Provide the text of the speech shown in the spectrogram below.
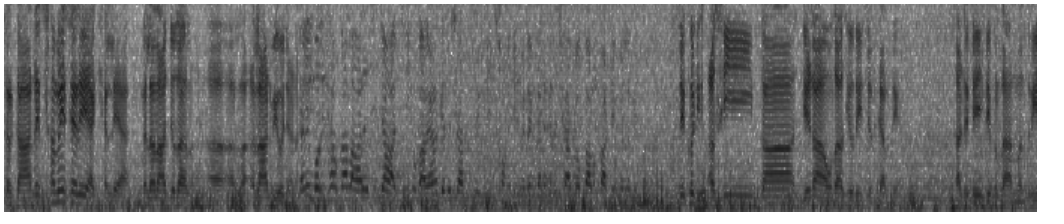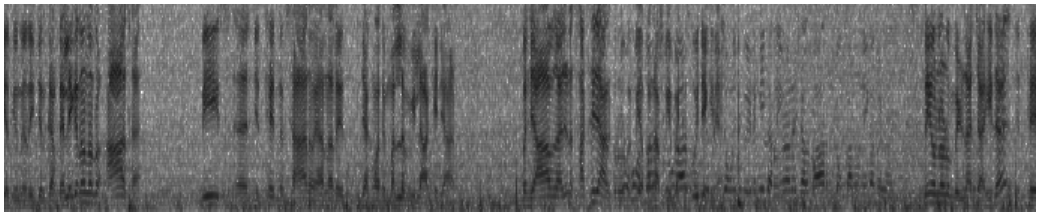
ਸਰਕਾਰ ਨੇ ਸਮੇਂ ਸਿਰ ਇਹ ਐਕਸ਼ਨ ਲਿਆ। ਮੈਨੂੰ ਲੱਗਦਾ ਅੱਜ ਉਹਦਾ ਐਲਾਨ ਵੀ ਹੋ ਜਾਣਾ। ਕਹਿੰਦੇ ਮੋਦੀ ਸਾਹਿਬ ਕੱਲ ਆ ਰਹੇ ਜੀ ਜਹਾਜ਼ ਹੀ ਉਡਾ ਲੈਣਗੇ ਤੇ ਸ਼ਾਇਦ 'ਚ ਸੋਨੇ ਦੀ ਮੀਟਿੰਗ ਕਰਨਗੇ ਤੇ ਸ਼ਾਇਦ ਲੋਕਾਂ ਨੂੰ ਘੱਟ ਹੀ ਮਿਲਣਗੇ। ਦੇਖੋ ਜੀ ਅਸੀਂ ਤਾਂ ਜਿਹੜਾ ਆਉਂਦਾ ਅਸੀਂ ਉਹਦੀ ਇੱਜ਼ਤ ਕਰਦੇ ਹਾਂ। ਸਾਡੇ ਦੇਸ਼ ਦੇ ਪ੍ਰਧਾਨ ਮੰਤਰੀ ਅਸੀਂ ਉਹਨਾਂ ਦੀ ਇੱਜ਼ਤ ਕਰਦੇ ਹਾਂ। ਲੇਕਿਨ ਉਹਨਾਂ ਨੂੰ ਆਸ ਹੈ ਵੀ ਜਿੱਥੇ ਨੁਕਸਾਨ ਹੋਇਆ ਉਹਨਾਂ ਦੇ ਜ਼ਖਮਾਂ ਤੇ ਮੱਲਮ ਵੀ ਲਾ ਕੇ ਜਾਣ। ਪੰਜਾਬ ਦਾ ਜਿਹੜਾ 60000 ਕਰੋੜ ਰੁਪਏ ਆਪਾਂ ਨੱਪ ਕੇ ਬੈਠੇ ਉਹ ਹੀ ਦੇ ਕੇ ਲਿਆ ਸੋਨੇ ਦੀ ਮੀਟਿੰਗ ਹੀ ਕਰਨੀ ਉਹਨਾਂ ਨੇ ਸ਼ਾਇਦ ਬਾਹਰ ਲੋਕਾਂ ਨੂੰ ਨਹੀਂਗਾ ਮਿਲਣਾ ਜੀ। ਨਹੀਂ ਉਹਨਾਂ ਨੂੰ ਮਿਲਣਾ ਚਾਹੀਦਾ ਜਿੱਥੇ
